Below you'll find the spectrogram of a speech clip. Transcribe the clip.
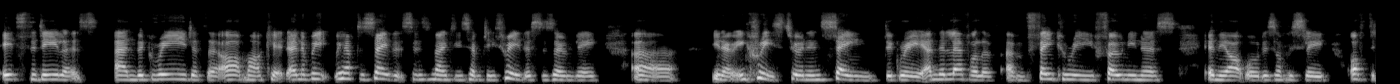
it's the dealers and the greed of the art market. And we, we have to say that since 1973 this is only uh, you know increased to an insane degree. And the level of um, fakery phoniness in the art world is obviously off the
